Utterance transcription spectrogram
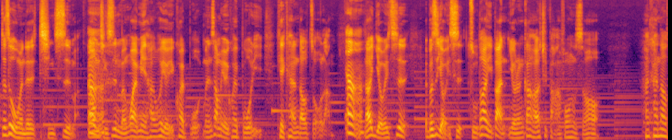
这是我们的寝室嘛，然后我们嗯寝室门外面它会有一块玻门上面有一块玻璃，可以看得到走廊。嗯然后有一次，呃不是有一次煮到一半，有人刚好要去把风的时候，他看到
